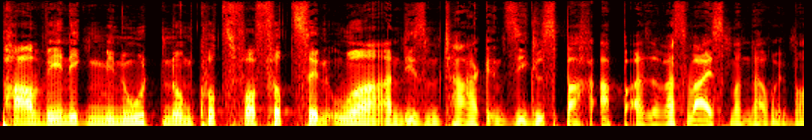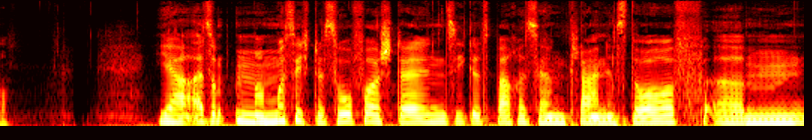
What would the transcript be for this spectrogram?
paar wenigen Minuten um kurz vor 14 Uhr an diesem Tag in Siegelsbach ab? Also was weiß man darüber? Ja, also man muss sich das so vorstellen, Siegelsbach ist ja ein kleines Dorf. Ähm,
